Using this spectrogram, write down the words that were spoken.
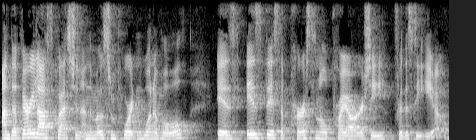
And the very last question, and the most important one of all, is is this a personal priority for the CEO?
